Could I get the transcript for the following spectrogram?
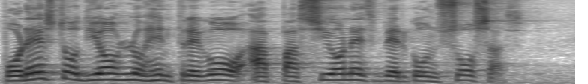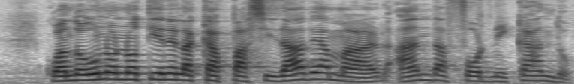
por esto Dios los entregó a pasiones vergonzosas. Cuando uno no tiene la capacidad de amar, anda fornicando,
